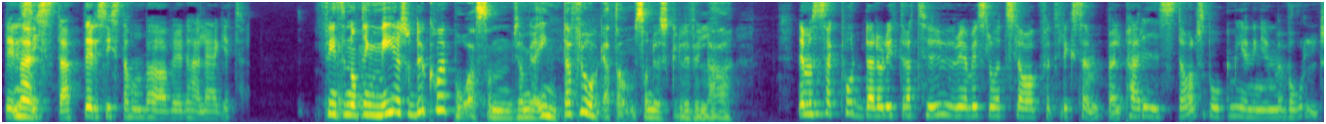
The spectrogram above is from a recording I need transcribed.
Det är det sista. Det är det sista hon behöver i det här läget. Finns det någonting mer som du kommer på som, som jag inte har frågat om som du skulle vilja Nej men som sagt poddar och litteratur. Jag vill slå ett slag för till exempel Per Isdals bok Meningen med våld.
